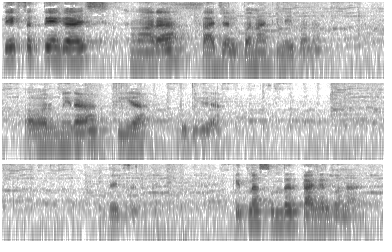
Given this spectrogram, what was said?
देख सकते हैं गैस हमारा काजल बना कि नहीं बना? और मेरा दिया बुझ गया। देख सकते हैं। कितना सुंदर काजल बना है।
